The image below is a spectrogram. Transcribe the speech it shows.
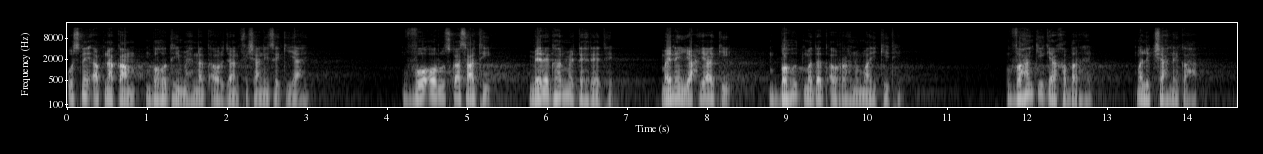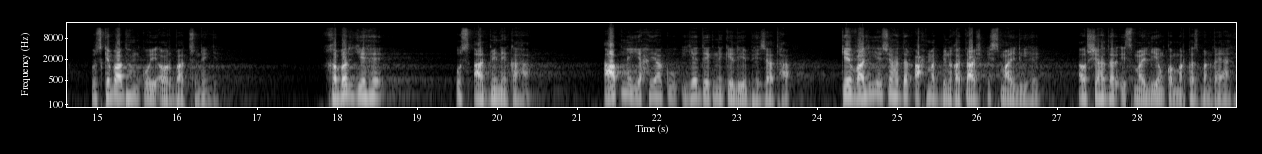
اس نے اپنا کام بہت ہی محنت اور جان فشانی سے کیا ہے۔ وہ اور اس کا ساتھی میرے گھر میں ٹہرے تھے۔ میں نے یحییٰ کی بہت مدد اور رہنمائی کی تھی۔ وہاں کی کیا خبر ہے؟ ملک شاہ نے کہا، اس کے بعد ہم کوئی اور بات سنیں گے۔ خبر یہ ہے، اس آدمی نے کہا، آپ نے یحییٰ کو یہ دیکھنے کے لیے بھیجا تھا کہ والی شہدر احمد بن غتاش اسماعیلی ہے اور شہدر اسماعیلیوں کا مرکز بن گیا ہے۔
